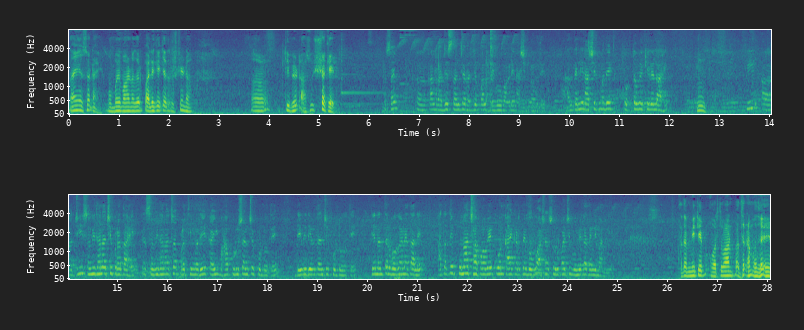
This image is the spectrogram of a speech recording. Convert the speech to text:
नाही असं नाही. मुंबई महानगरपालिकेच्या दृष्टीनं ती भेट असू शकेल. साहेब काल राजस्थानचे राज्यपाल हरिभाऊ बागडे नाशिकला होते. काल त्यांनी नाशिकमध्ये एक वक्तव्य केलेलं आहे. की जी संविधानाची प्रत आहे त्या संविधानाच्या प्रतीमध्ये काही महापुरुषांचे फोटो होते देवी देवतांचे फोटो होते ते नंतर वगळण्यात आले. आता ते पुन्हा छापावे कोण काय करते बघू अशा स्वरूपाची भूमिका त्यांनी मांडली. आता मी ते वर्तमानपत्रामध्ये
